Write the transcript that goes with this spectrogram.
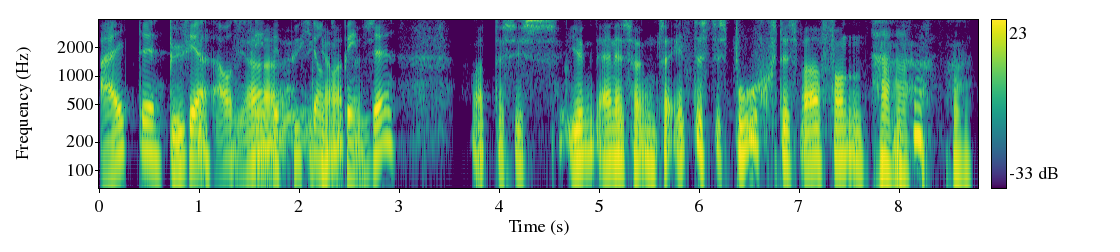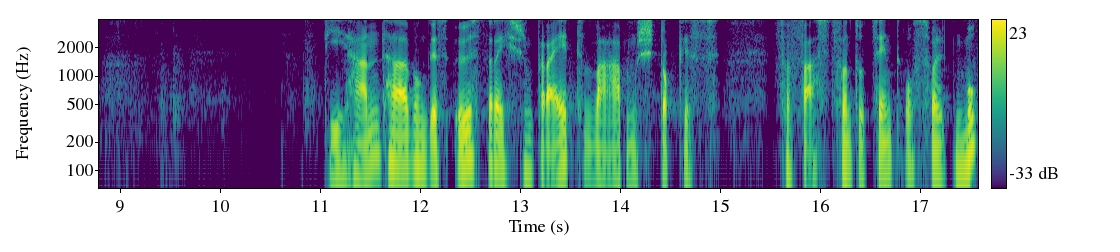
alte, Bücher. sehr aussehende Ja, Bücher ja, und das- Bände. Warte, das ist irgendeines, unser ältestes Buch, das war von, Die Handhabung des österreichischen Breitwabenstockes, verfasst von Dozent Oswald Muck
